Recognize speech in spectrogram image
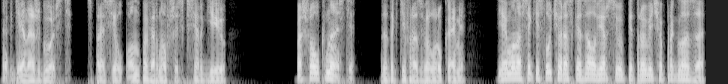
«А где наш гость?» — спросил он, повернувшись к Сергею. «Пошел к Насте», — детектив развел руками. «Я ему на всякий случай рассказал версию Петровича про глаза».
